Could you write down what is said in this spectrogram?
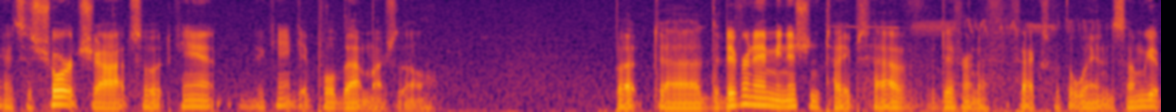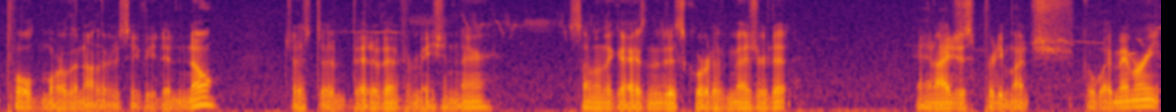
It's a short shot, so it can't it can't get pulled that much though. But uh, the different ammunition types have different effects with the wind. Some get pulled more than others. If you didn't know, just a bit of information there. Some of the guys in the Discord have measured it. And I just pretty much go by memory.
